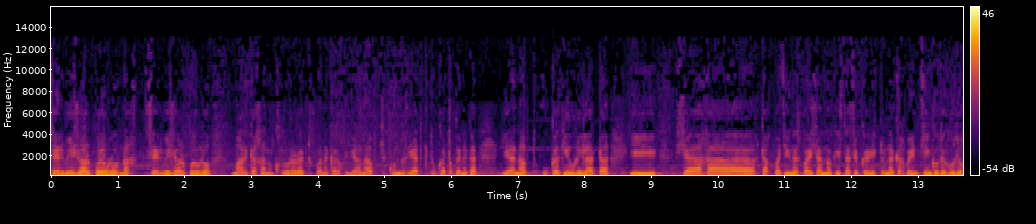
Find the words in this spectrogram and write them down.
servicio al pueblo servicio al pueblo marcajan clorarak tupanakar yanap kundiat ukat penakat yanap ukaki uhilata y shaja takpachinas paisano que está sepcarito nakar 25 de julio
